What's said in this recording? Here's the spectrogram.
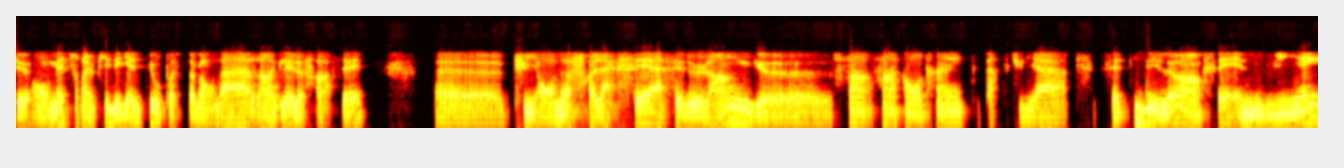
qu'on met sur un pied d'égalité au poste secondaire l'anglais et le français, euh, puis on offre l'accès à ces deux langues euh, sans, sans contrainte particulière. Cette idée-là, en fait, elle nous vient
